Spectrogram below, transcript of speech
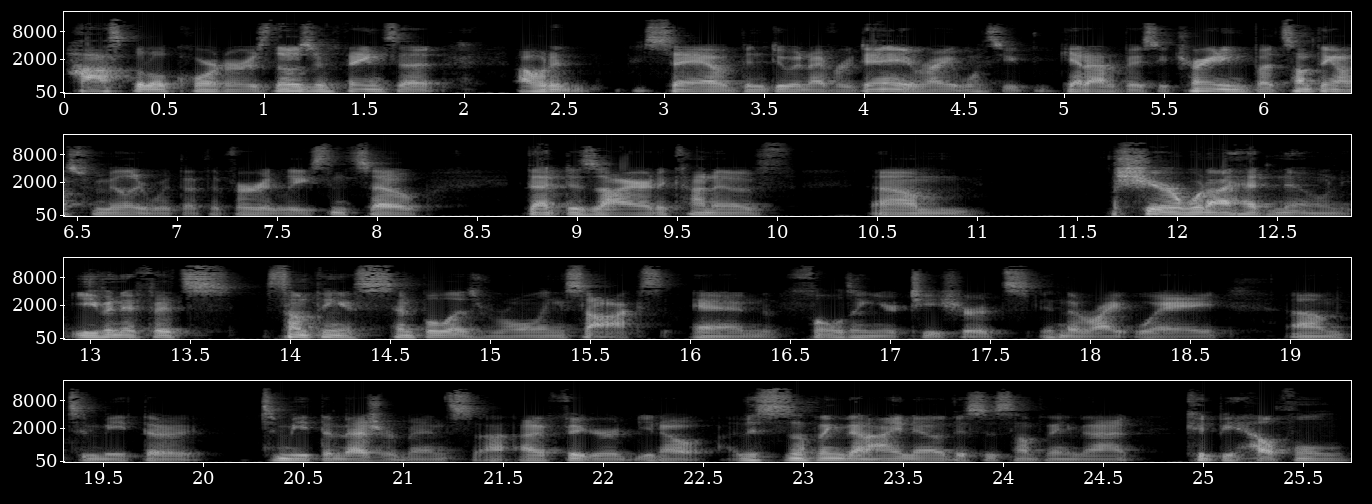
hospital corners, those are things that I wouldn't say I've been doing every day, right? Once you get out of basic training, but something I was familiar with at the very least. And so that desire to kind of um, share what I had known, even if it's something as simple as rolling socks and folding your t-shirts in the right way um, to meet the to meet the measurements. I figured, you know, this is something that I know. This is something that could be helpful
